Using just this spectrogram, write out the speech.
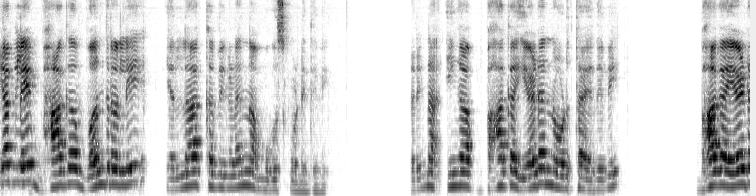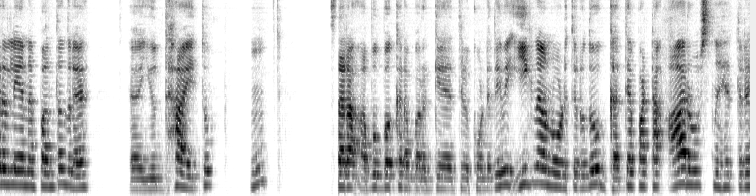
ಈಗಾಗಲೇ ಭಾಗ ಒಂದರಲ್ಲಿ ಎಲ್ಲಾ ಕವಿಗಳನ್ನ ನಾವು ಮುಗಿಸ್ಕೊಂಡಿದ್ದೀವಿ. ಸರಿನಾ? ಈಗ ಭಾಗ ಎರಡನ್ನ ನೋಡ್ತಾ ಇದ್ದೀವಿ. ಭಾಗ ಎರಡರಲ್ಲಿ ಏನಪ್ಪಾ ಅಂತಂದ್ರೆ ಯುದ್ಧ ಆಯಿತು. ಸರ ಅಬುಬಕರ ಬಗ್ಗೆ ತಿಳ್ಕೊಂಡಿದ್ದೀವಿ. ಈಗ ನಾವು ನೋಡ್ತಿರೋದು ಗದ್ಯ ಪಾಠ ಆರು ಸ್ನೇಹಿತರೆ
